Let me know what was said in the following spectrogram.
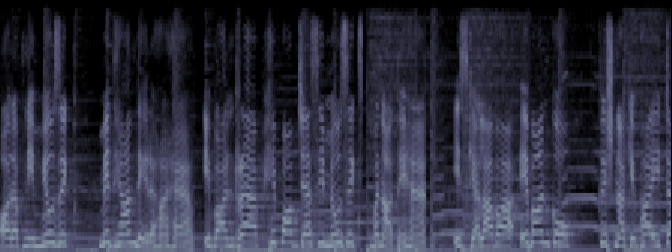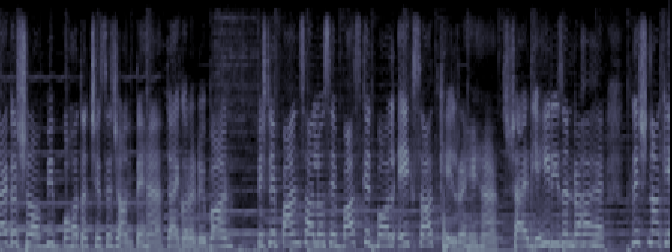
और अपनी म्यूज़िक में ध्यान दे रहा है। इबान रैप हिप हॉप जैसी म्यूज़िक बनाते हैं। इसके अलावा इबान को कृष्णा के भाई टाइगर श्रॉफ भी बहुत अच्छे से जानते हैं। टाइगर और इबान पिछले पाँच सालों से बास्केटबॉल एक साथ खेल रहे हैं। शायद यही रीजन रहा है कृष्णा के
